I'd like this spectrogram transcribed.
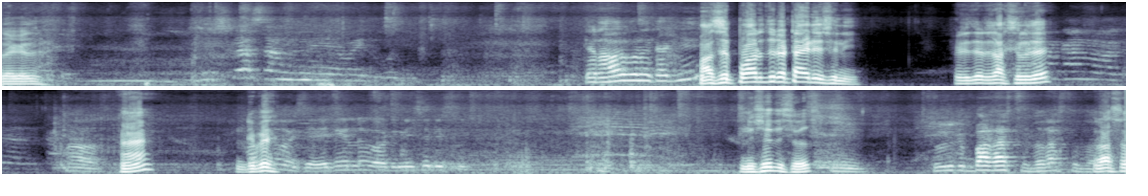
দেখে কেন হবে না কাকি? মাসে পরে দুটা টাইট হয়েছে নি। ফ্রিজে রাখছিল যে। হ্যাঁ। হ্যাঁ? গেলে ওটি নিচে দিছি। দিছ? রাস্তা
